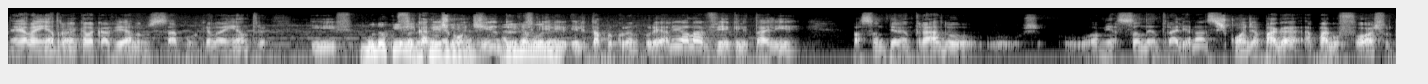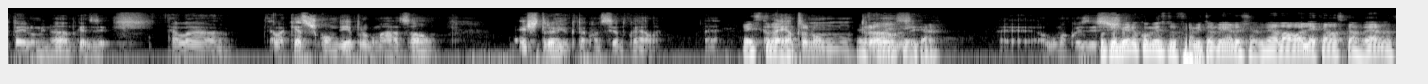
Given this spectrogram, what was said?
Ela entra naquela caverna, não se sabe por que ela entra e muda o clima fica meio ali, né? escondido. Ali já muda. Ele, ele tá procurando por ela e ela vê que ele tá ali passando pela entrada, ameaçando entrar ali, ela se esconde, apaga, apaga o fósforo que está iluminando, quer dizer, ela, ela quer se esconder por alguma razão. É estranho o que está acontecendo com ela. Né? É estranho. Ela entra num, num é transe. Sim, cara. É, alguma coisa desse Porque tipo. bem no começo do filme também, Alexandre, ela olha aquelas cavernas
